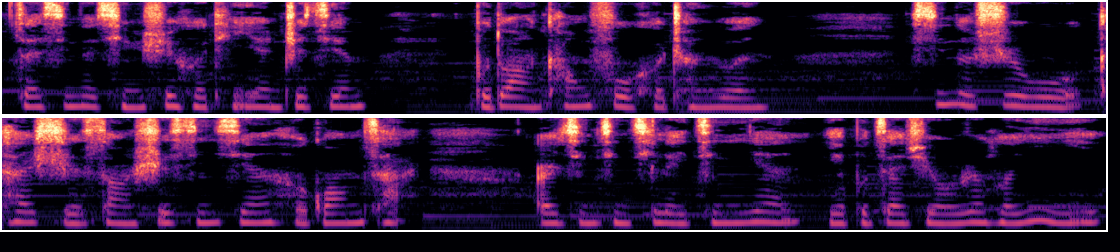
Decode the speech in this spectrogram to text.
在新的情绪和体验之间不断康复和沉沦。新的事物开始丧失新鲜和光彩，而仅仅积累经验也不再具有任何意义，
